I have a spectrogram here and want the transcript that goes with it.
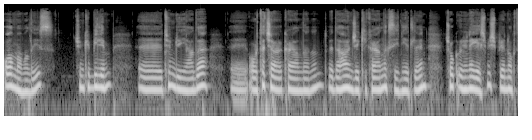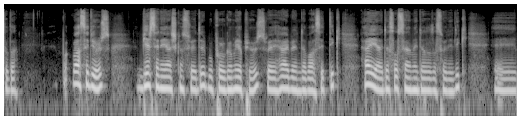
olmamalıyız. Çünkü bilim e, tüm dünyada e, ortaçağ karanlığının ve daha önceki karanlık zihniyetlerin çok önüne geçmiş bir noktada. Bahsediyoruz. Bir seneye aşkın süredir bu programı yapıyoruz ve her birinde bahsettik. Her yerde sosyal medyada da söyledik. E,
